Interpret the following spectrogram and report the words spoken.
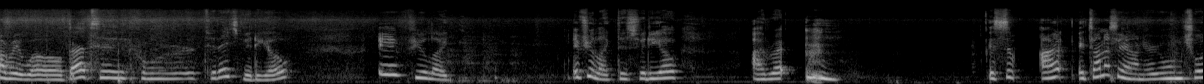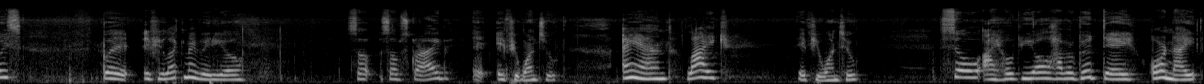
Alright, well, that's it for today's video. If you like, if you like this video, I re- it's a, I, it's honestly on your own choice. But if you like my video, so subscribe if you want to, and like if you want to. So I hope you all have a good day or night,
